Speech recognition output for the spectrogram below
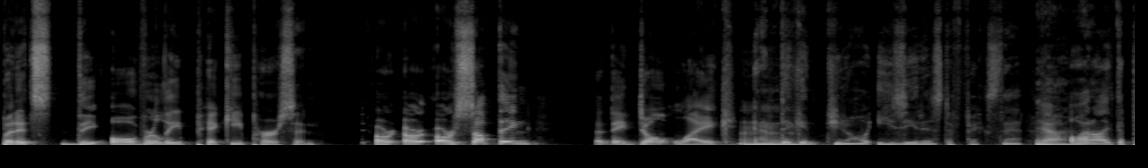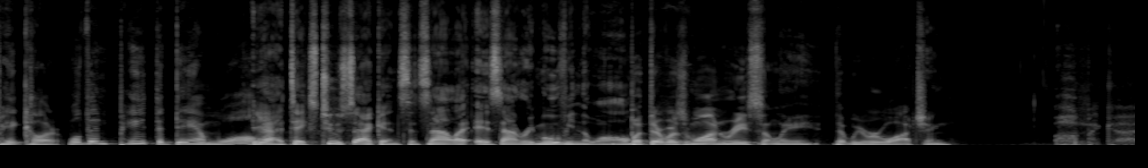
But it's the overly picky person or, or, or something that they don't like. And I'm thinking, do you know how easy it is to fix that? Mm-hmm. Yeah. Oh, I don't like the paint color. Well, then paint the damn wall. Yeah, it takes two seconds. It's not like it's not removing the wall. But there was one recently that we were watching. Oh my god.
